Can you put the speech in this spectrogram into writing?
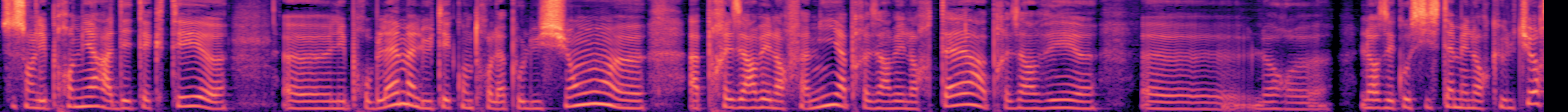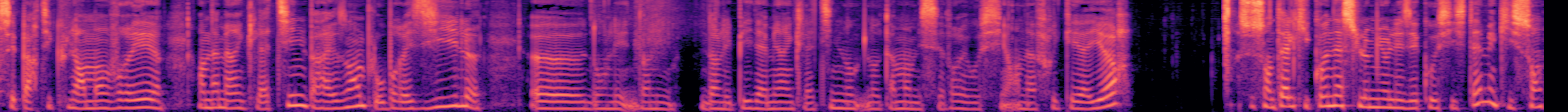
ce sont les premières à détecter les problèmes, à lutter contre la pollution, euh, à préserver leur famille, à préserver leurs terres, à préserver euh, leurs écosystèmes et leur culture. C'est particulièrement vrai en Amérique latine, par exemple, au Brésil, dans les, pays d'Amérique latine notamment, mais c'est vrai aussi en Afrique et ailleurs. Ce sont elles qui connaissent le mieux les écosystèmes et qui sont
